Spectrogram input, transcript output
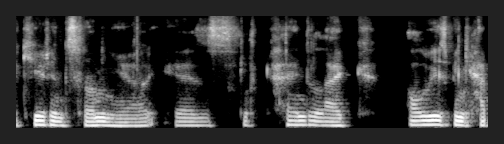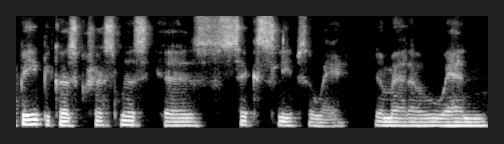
acute insomnia is kind of like always being happy because Christmas is six sleeps away. No matter when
